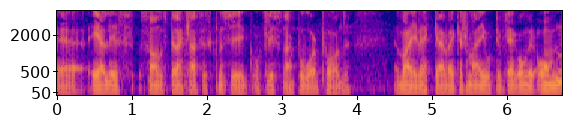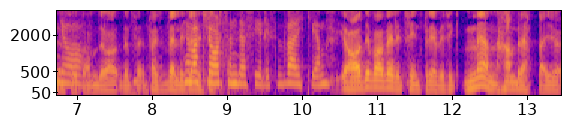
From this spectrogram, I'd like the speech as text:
Eh, Elis som spelar klassisk musik och lyssnar på vår podd varje vecka. Verkar som han har gjort det flera gånger om Ja. dessutom. Det var det, faktiskt väldigt, jag var väldigt glad fint. sen dess, Elis, verkligen. Ja, det var ett väldigt fint brev vi fick. Men han berättar ju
